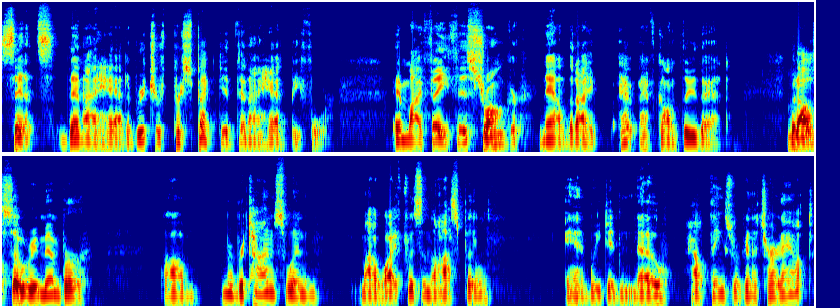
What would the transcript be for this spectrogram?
sense than I had, a richer perspective than I had before. And my faith is stronger now that I have, gone through that. But I also remember um, remember times when my wife was in the hospital and we didn't know how things were going to turn out.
